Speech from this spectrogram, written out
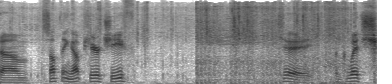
Um, something up here, Chief. Okay, a glitch.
